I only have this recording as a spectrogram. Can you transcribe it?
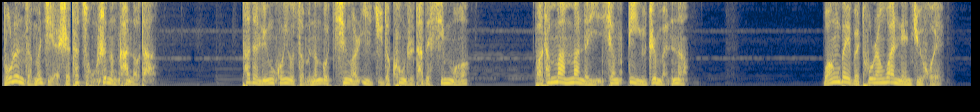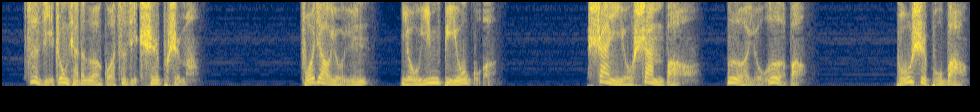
不论怎么解释，他总是能看到他。他的灵魂又怎么能够轻而易举的控制他的心魔，把他慢慢的引向地狱之门呢？王贝贝突然万念俱灰，自己种下的恶果自己吃不是吗？佛教有云：有因必有果，善有善报，恶有恶报，不是不报，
